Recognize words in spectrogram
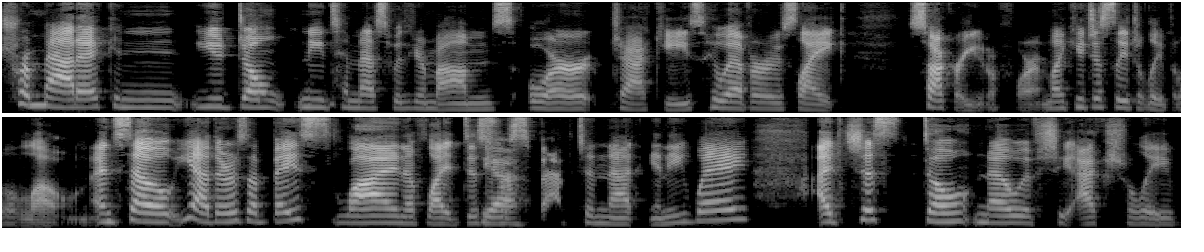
traumatic and you don't need to mess with your mom's or Jackie's whoever's like soccer uniform. Like you just need to leave it alone. And so, yeah, there's a baseline of like Yeah. disrespect in that anyway. I just don't know if she actually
